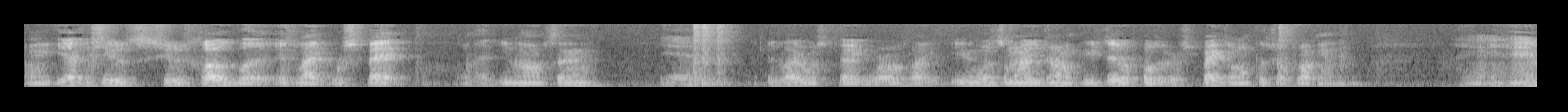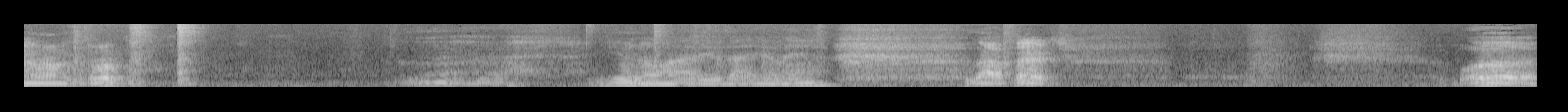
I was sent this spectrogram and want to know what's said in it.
I mean, yeah, cause she was she was close, but it's like respect. Like you know what I'm saying? Yeah, It's like respect, bro. It's like even when somebody drunk, you still supposed to respect them. Don't put your fucking hand, around his throat. you know how it is out here, man. A lot of facts. Uh,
